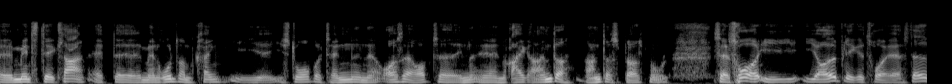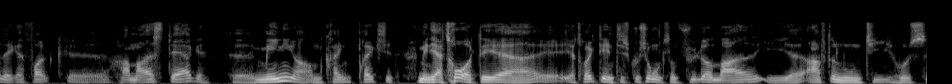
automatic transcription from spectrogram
Øh, mens det er klart, at øh, man rundt omkring i, øh, i Storbritannien også er optaget af en, en række andre, andre spørgsmål. Så jeg tror, i, i øjeblikket tror jeg stadigvæk, at folk øh, har meget stærke øh, meninger omkring Brexit. Men jeg tror, det er, øh, jeg tror ikke, det er en diskussion, som fylder meget i uh, afternoon tea hos,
